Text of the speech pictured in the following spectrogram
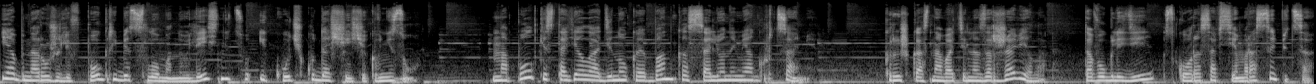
и обнаружили в погребе сломанную лестницу и кучку дощечек внизу. На полке стояла одинокая банка с солеными огурцами. Крышка основательно заржавела, того гляди, скоро совсем рассыпется.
